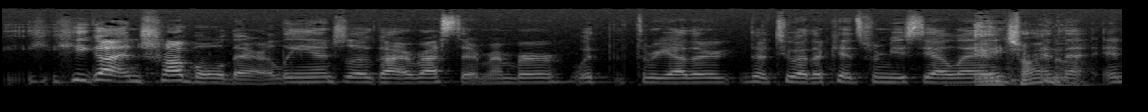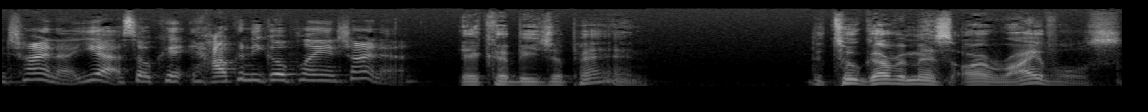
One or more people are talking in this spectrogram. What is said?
he got in trouble there. LiAngelo got arrested. Remember with the three other, the two other kids from UCLA In China. And the, in China, yeah. So can, how can he go play in China? It could be Japan. The two governments are rivals.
